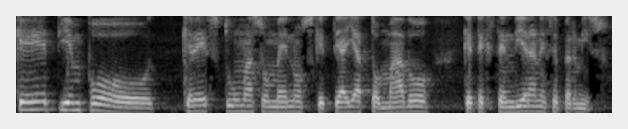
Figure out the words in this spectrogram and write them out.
qué tiempo crees tú más o menos que te haya tomado que te extendieran ese permiso?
